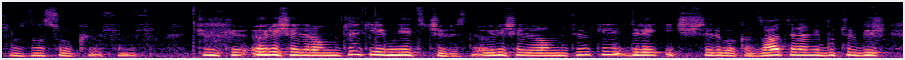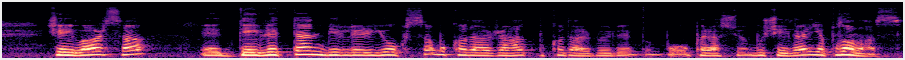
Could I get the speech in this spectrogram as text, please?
okuyorsunuz, nasıl okuyorsunuz? Çünkü öyle şeyler anlatıyor ki emniyet içerisinde, öyle şeyler anlatıyor ki direkt İçişleri Bakanı. Zaten hani bu tür bir şey varsa, e, devletten birileri yoksa bu kadar rahat, bu kadar böyle bu, bu operasyon, bu şeyler yapılamaz.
